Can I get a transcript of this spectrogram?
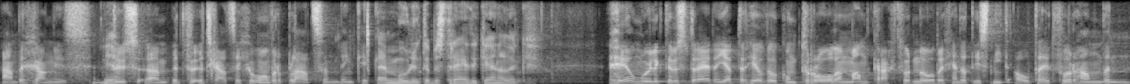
aan de gang is. Ja. Dus ehm, het, het gaat zich gewoon verplaatsen, denk ik. En moeilijk te bestrijden kennelijk. Heel moeilijk te bestrijden. Je hebt er heel veel controle en mankracht voor nodig en dat is niet altijd voorhanden.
